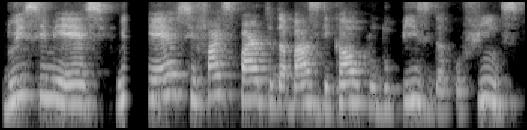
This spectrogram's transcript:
do ICMS. O ICMS faz parte da base de cálculo do PIS e da COFINS,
